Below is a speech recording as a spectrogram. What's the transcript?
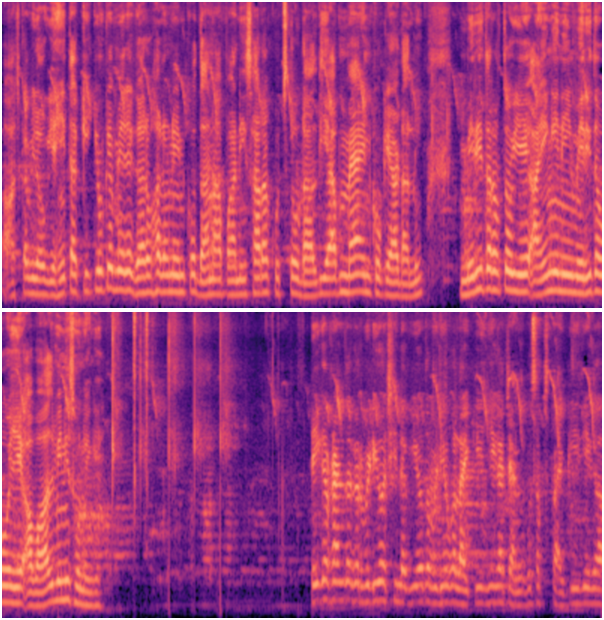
आज का वीडियो यहीं तक की, क्योंकि मेरे घर वालों ने इनको दाना, पानी, सारा कुछ तो डाल दिया। अब मैं इनको क्या डालूँ? मेरी तरफ़ तो ये आएँगे नहीं, मेरी तो ये आवाज़ भी नहीं सुनेंगे। ठीक है फ्रेंड्स अगर वीडियो अच्छी लगी हो तो वीडियो को लाइक कीजिएगा चैनल को सब्सक्राइब कीजिएगा।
